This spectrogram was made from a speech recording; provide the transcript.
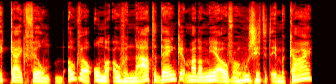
Ik kijk film ook wel om erover na te denken, maar dan meer over hoe zit het in elkaar.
